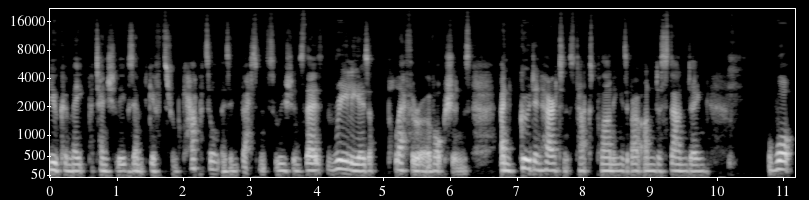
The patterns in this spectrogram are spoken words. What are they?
You can make potentially exempt gifts from capital as investment solutions. There really is a plethora of options and good inheritance tax planning is about understanding what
